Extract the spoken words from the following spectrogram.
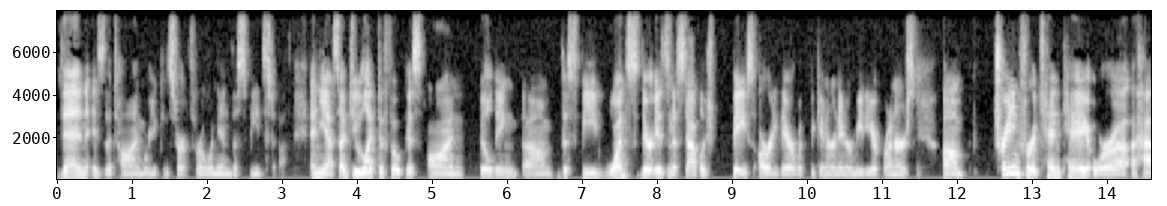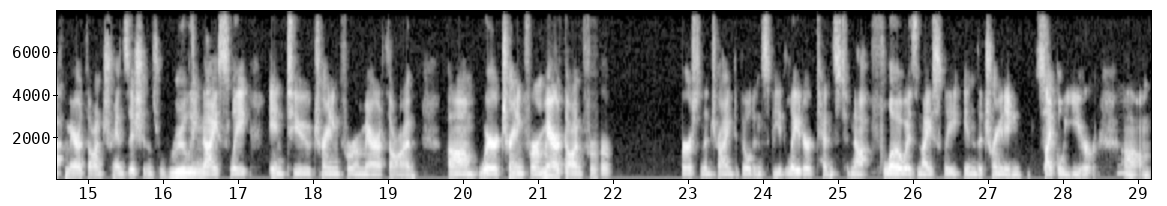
then is the time where you can start throwing in the speed stuff. And yes, I do like to focus on building um, the speed once there is an established base already there with beginner and intermediate runners. Um, training for a 10K or a, a, half marathon transitions really nicely into training for a marathon, um, where training for a marathon for first and then trying to build in speed later tends to not flow as nicely in the training cycle year. Mm. Um,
